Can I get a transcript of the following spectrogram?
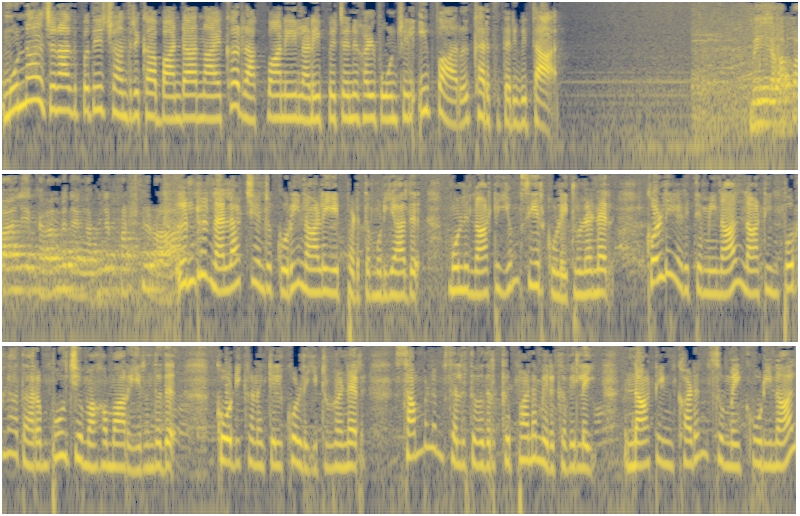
முன்னாள் ஜனாதிபதி சந்திரிகா பண்டார் நாயக்க ரக்வானியில் நடைபெற்ற நிகழ்வு ஒன்றில் இவ்வாறு கருத்து தெரிவித்தார். இன்று நல்லாட்சி என்று கூறி நாளை ஏற்படுத்த முடியாது. முழு நாட்டையும் சீர்குலைத்துள்ளனர். கொள்ளையடித்தமையினால் நாட்டின் பொருளாதாரம் பூஜ்ஜியமாக மாறியிருந்தது. கோடிக்கணக்கில் கொள்ளையிட்டுள்ளனர். சம்பளம் செலுத்துவதற்கு பணம் இருக்கவில்லை. நாட்டின் கடன் சுமை கூடினால்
